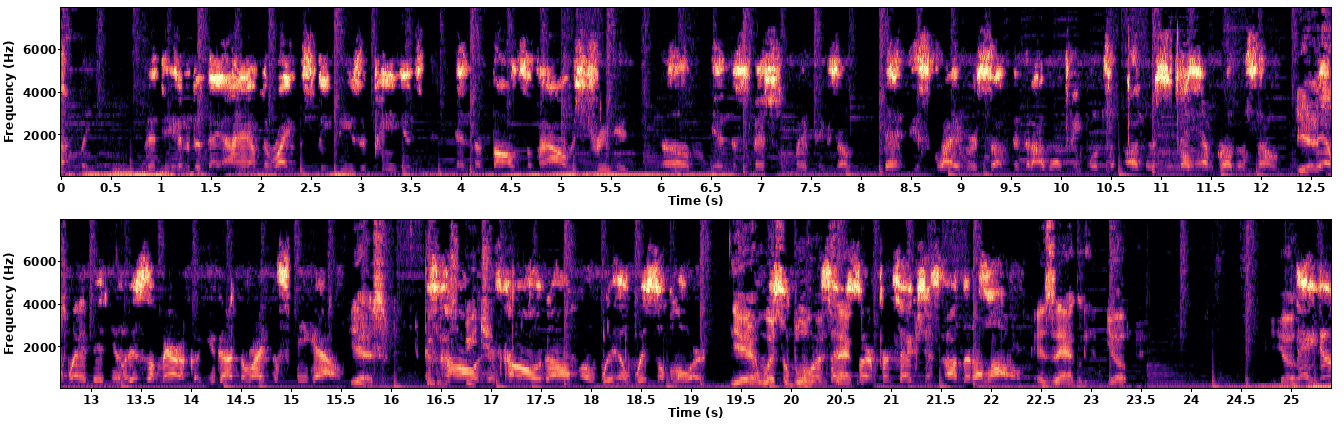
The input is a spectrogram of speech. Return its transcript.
athlete. But at the end of the day, I have the right to speak these opinions and the thoughts of how I was treated um, in the Special Olympics. So that disclaimer is something that I want people to understand, brother. So Yes. that way that you know this is America. You got the right to speak out. Yes. It's called it's called um, a, a whistleblower. Yeah, And whistleblower. whistleblowers have Exactly. certain protections under the law. Exactly. Yup. Yup. They do.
